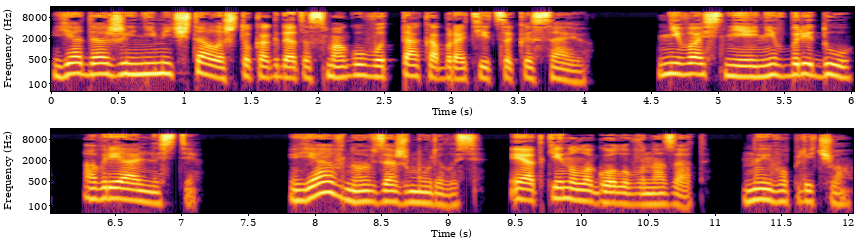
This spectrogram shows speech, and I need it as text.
Я даже и не мечтала, что когда-то смогу вот так обратиться к Исаю. Не во сне, не в бреду, а в реальности. Я вновь зажмурилась и откинула голову назад, на его плечо.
